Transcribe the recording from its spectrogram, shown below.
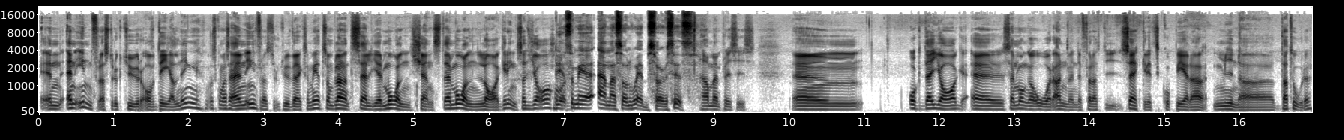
en, en infrastrukturavdelning, vad ska man säga, en infrastrukturverksamhet som bland annat säljer molntjänster, molnlagring. Så jag har... Det som är Amazon Web Services? Ja men precis. Um, och där jag eh, sedan många år använder för att säkerhetskopiera mina datorer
